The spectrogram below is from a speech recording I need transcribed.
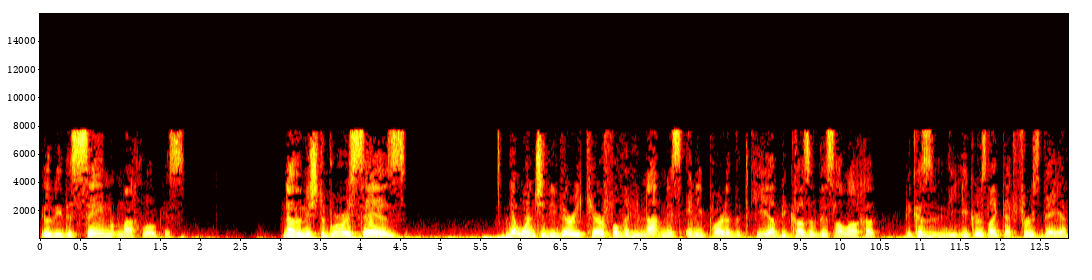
It would be the same machlokus. Now the Mishnah says that one should be very careful that he not miss any part of the tkiya because of this halacha, because the ikar is like that first daya.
